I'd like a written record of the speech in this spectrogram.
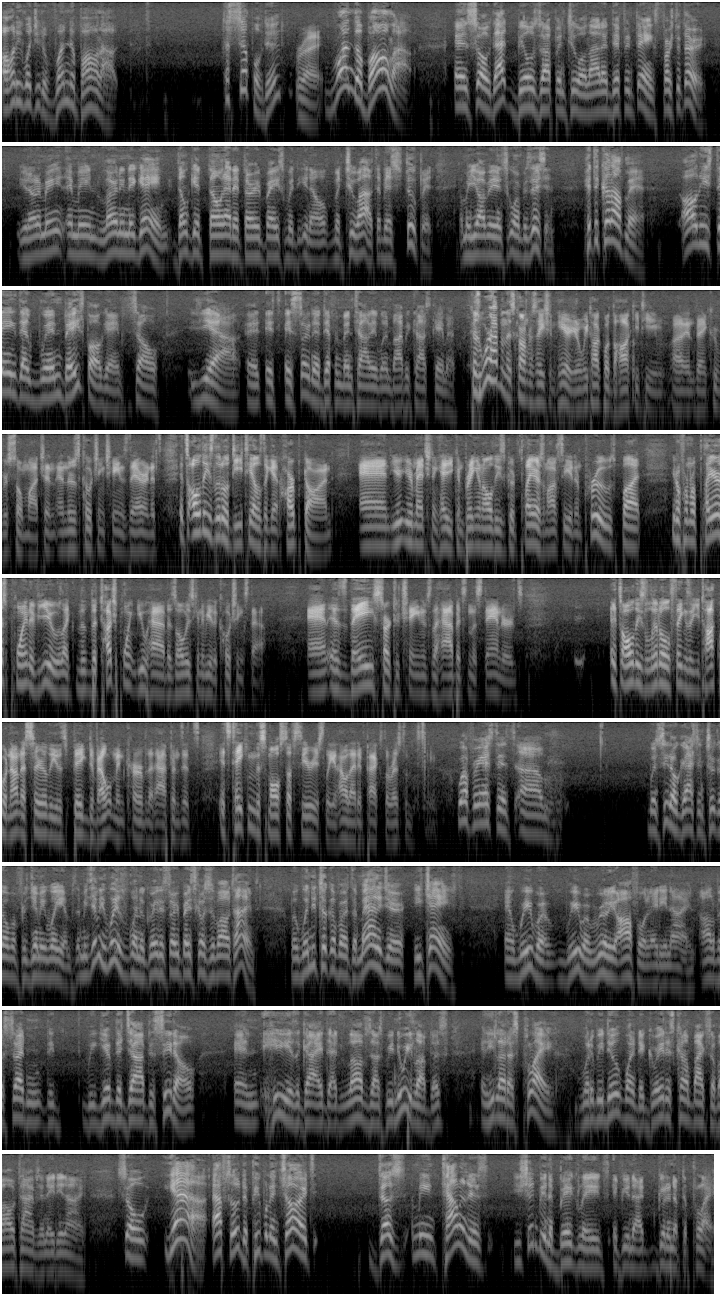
All he wants you to run the ball out. That's simple, dude. Right. Run the ball out. And so that builds up into a lot of different things. First to third. You know what I mean? I mean, learning the game. Don't get thrown at at third base with you know with two outs. I mean, it's stupid. I mean, you're already in scoring position. Hit the cutoff man. All these things that win baseball games. So yeah, it, it's, it's certainly a different mentality when Bobby Cox came in. Because we're having this conversation here. You know, we talk about the hockey team uh, in Vancouver so much, and, and there's coaching change there, and it's it's all these little details that get harped on. And you're, mentioning, hey, you can bring in all these good players, and obviously it improves. But you know, from a player's point of view, like the, the touch point you have is always going to be the coaching staff. And as they start to change the habits and the standards, it's all these little things that you talk about, not necessarily this big development curve that happens. It's it's taking the small stuff seriously and how that impacts the rest of the team. Well, for instance, um, when Cito Gaston took over for Jimmy Williams, I mean, Jimmy Williams was one of the greatest third base coaches of all times. But when he took over as a manager, he changed, and we were we were really awful in '89. All of a sudden, the, we give the job to Cito, and he is a guy that loves us. We knew he loved us, and he let us play. What did we do? One of the greatest comebacks of all times in '89. So yeah, absolutely. The people in charge does. I mean, talent is. You shouldn't be in the big leagues if you're not good enough to play.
